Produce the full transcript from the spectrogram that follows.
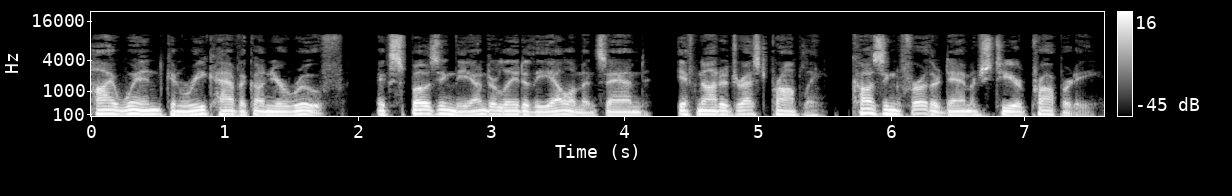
High wind can wreak havoc on your roof, exposing the underlay to the elements and, if not addressed promptly, causing further damage to your property.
